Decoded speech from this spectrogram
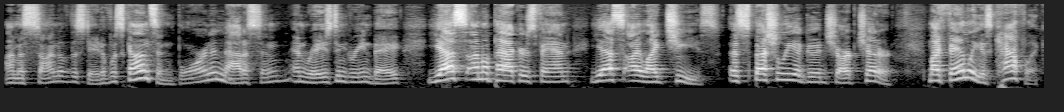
I'm a son of the state of Wisconsin, born in Madison and raised in Green Bay. Yes, I'm a Packers fan. Yes, I like cheese, especially a good sharp cheddar. My family is Catholic.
